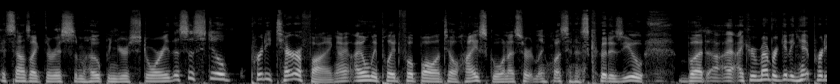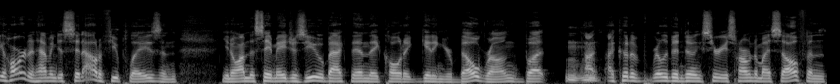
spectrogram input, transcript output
it sounds like there is some hope in your story. This is still pretty terrifying. I, I, only played football until high school, and I certainly wasn't as good as you. But I, I, can remember getting hit pretty hard and having to sit out a few plays. And you know, I'm the same age as you. Back then, they called it getting your bell rung. But mm-hmm. I, I could have really been doing serious harm to myself. And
